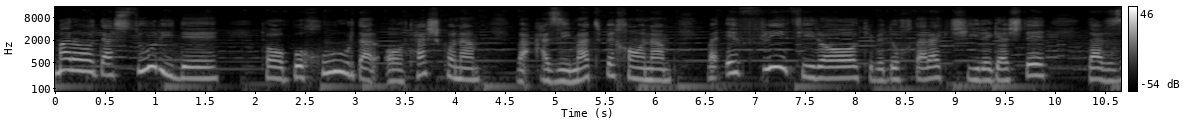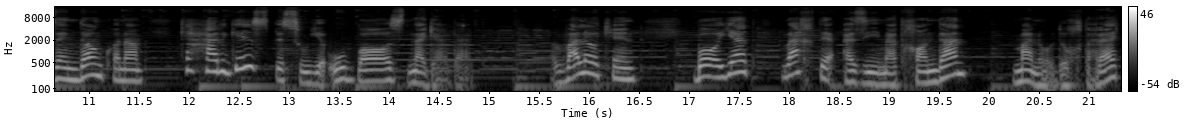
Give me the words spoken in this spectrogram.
مرا دستوری ده تا بخور در آتش کنم و عزیمت بخوانم و افریتی را که به دخترک چیره گشته در زندان کنم که هرگز به سوی او باز نگردد. ولکن باید وقت عزیمت خواندن من و دخترک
